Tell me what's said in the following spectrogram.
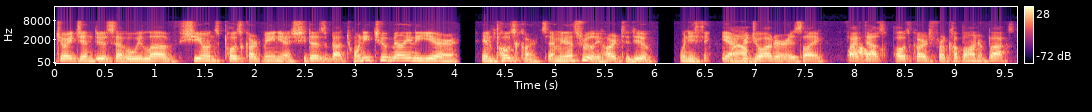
Joy Gendusa, who we love, she owns Postcard Mania. She does about 22 million a year in postcards. I mean, that's really hard to do when you think the wow. average order is like 5,000 wow. postcards for a couple hundred bucks.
